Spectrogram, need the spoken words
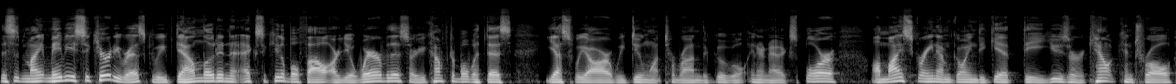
this is might maybe a security risk. We've downloaded an executable file. Are you aware of this? Are you comfortable with this? Yes, we are. We do want to run the Google Internet Explorer. On my screen, I'm going to get the user account control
